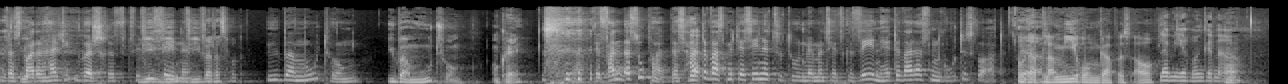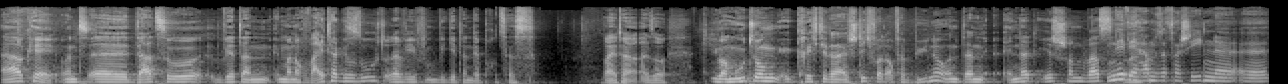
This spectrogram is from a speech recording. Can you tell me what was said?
Und das war dann halt die Überschrift für die Wie, Szene. wie, wie war das Wort? Übermutung. Übermutung. Okay. Ja, wir fanden das super. Das hatte was mit der Szene zu tun. Wenn man es jetzt gesehen hätte, war das ein gutes Wort. Oder Ja. Blamierung gab es auch. Blamierung, genau. Ah, okay. Und äh, dazu wird dann immer noch weiter gesucht oder wie, wie geht dann der Prozess weiter? Also Übermutung kriegt ihr dann als Stichwort auf der Bühne und dann ändert ihr schon was? Nee, oder? wir haben so verschiedene äh,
